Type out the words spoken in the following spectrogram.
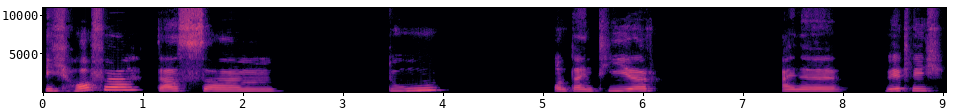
Ich hoffe, dass ähm, du und dein Tier eine wirklich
